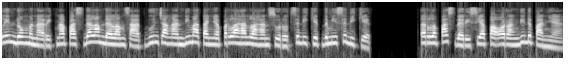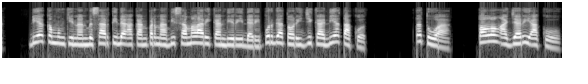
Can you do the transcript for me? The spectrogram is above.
Lindong menarik napas dalam-dalam saat guncangan di matanya perlahan-lahan surut sedikit demi sedikit. Terlepas dari siapa orang di depannya, dia kemungkinan besar tidak akan pernah bisa melarikan diri dari purgatori jika dia takut. Tetua, Tolong ajari aku.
